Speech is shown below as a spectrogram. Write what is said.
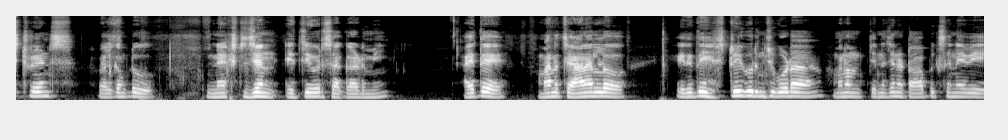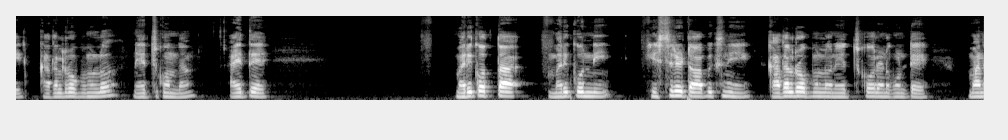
students welcome to next gen achievers academy అయితే మన ఛానల్లో ఏదైతే హిస్టరీ గురించి కూడా మనం చిన్న చిన్న టాపిక్స్ అనేవి కథల రూపంలో నేర్చుకుందాం. అయితే మరికొత్త మరికొన్ని హిస్టరీ టాపిక్స్ని కథల రూపంలో నేర్చుకోవాలనుకుంటే మన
